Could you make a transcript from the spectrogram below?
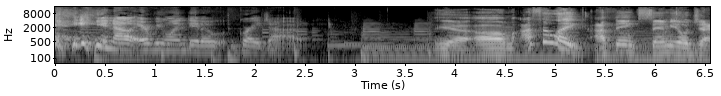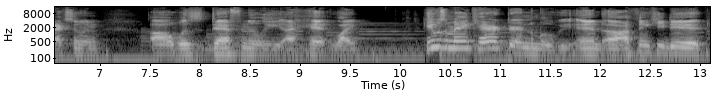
you know everyone did a great job. Yeah, um, I feel like I think Samuel Jackson uh, was definitely a hit. Like he was a main character in the movie, and uh, I think he did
